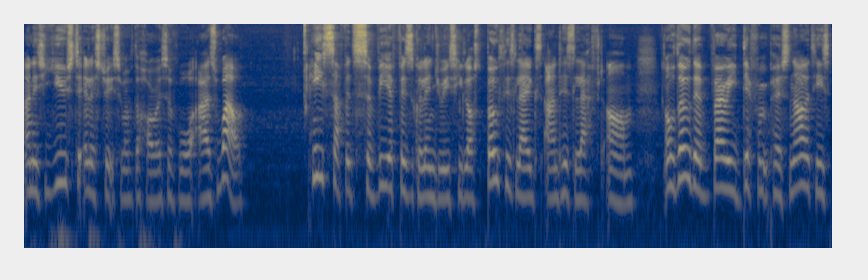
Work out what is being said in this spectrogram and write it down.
and is used to illustrate some of the horrors of war as well. He suffered severe physical injuries. He lost both his legs and his left arm. Although they're very different personalities,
